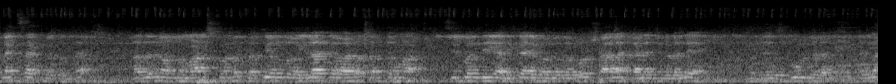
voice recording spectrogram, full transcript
ಫ್ಲೆಕ್ಸ್ ಹಾಕ್ಬೇಕು ಅಂತ. ಅದನ್ನು ಒಂದು ಮಾಡಿಸ್ಕೊಂಡು ಪ್ರತಿಯೊಂದು ಇಲಾಖೆವಾರು ತಮ್ಮ ತಮ್ಮ ಸಿಬ್ಬಂದಿ ಅಧಿಕಾರಿ ವರ್ಗದವರು ಶಾಲಾ, ಕಾಲೇಜುಗಳಲ್ಲಿ ಮತ್ತು ಸ್ಕೂಲ್ಗಳಲ್ಲಿ ಎಲ್ಲ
